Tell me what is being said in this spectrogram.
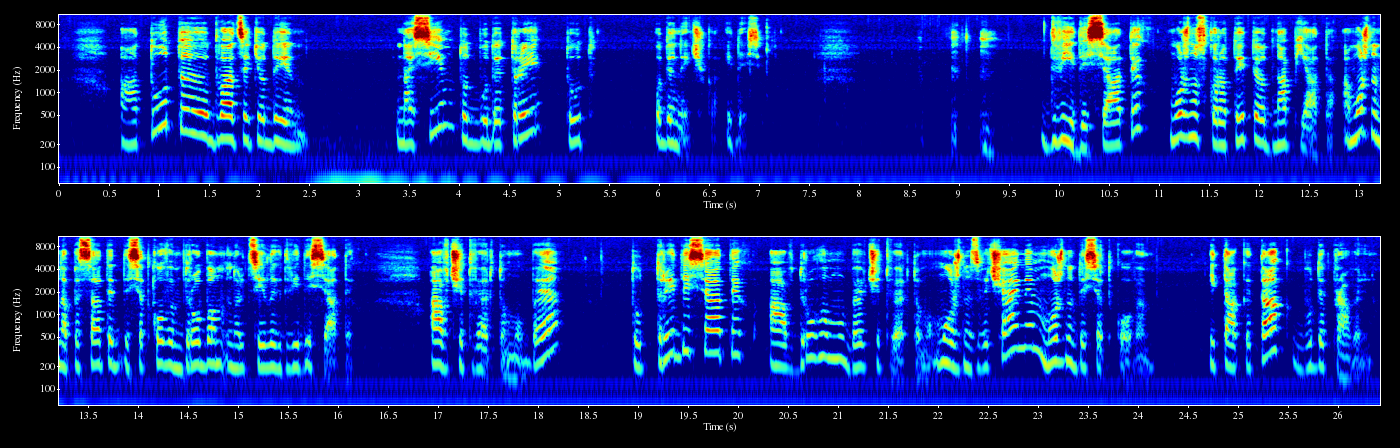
А тут 21 на 7, тут буде 3, тут одиничка і 10. 2 десятих можна скоротити 1 п'ята, а можна написати десятковим дробом 0,2. А в четвертому Б, тут 3 десятих, а в другому Б в четвертому. Можна звичайним, можна десятковим. І так, і так буде правильно.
